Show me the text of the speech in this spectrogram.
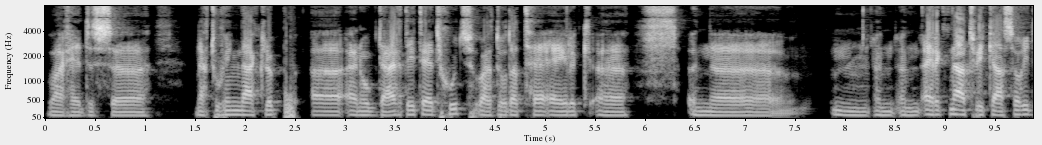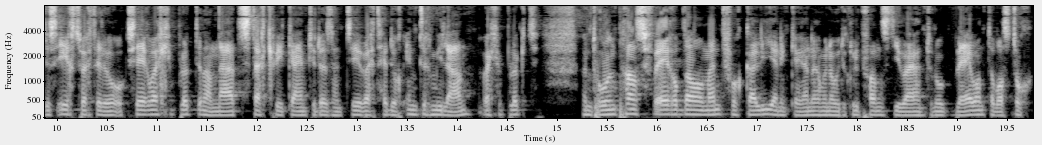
waar hij dus naartoe ging naar club. en ook daar deed hij het goed, waardoor dat hij eigenlijk een een, eigenlijk na het WK, sorry. Dus eerst werd hij door Auxerre weggeplukt en dan na het sterk WK in 2002 werd hij door Inter Milaan weggeplukt. Een droomtransfer op dat moment voor Cali. En ik herinner me nog de clubfans, die waren toen ook blij, want dat was toch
